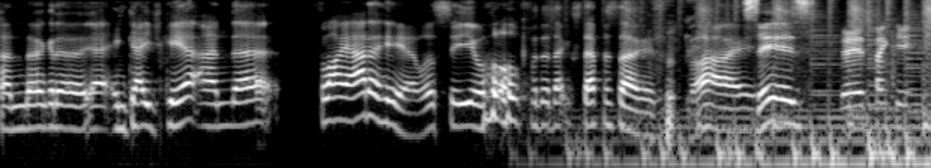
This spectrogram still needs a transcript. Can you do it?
And I'm gonna yeah, engage gear and uh, fly out of here. We'll see you all for the next episode. Bye. Says. Cheers. Thank you.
